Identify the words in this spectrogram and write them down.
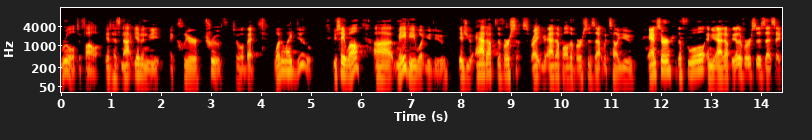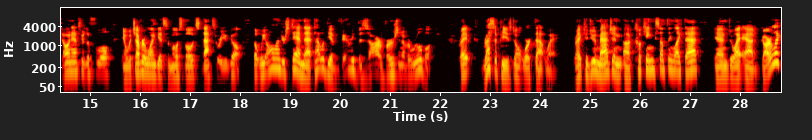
rule to follow, it has not given me a clear truth to obey. What do I do? You say, well, uh, maybe what you do is you add up the verses, right? You add up all the verses that would tell you answer the fool, and you add up the other verses that say don't answer the fool, and whichever one gets the most votes, that's where you go. But we all understand that that would be a very bizarre version of a rule book, right? Recipes don't work that way, right? Could you imagine uh, cooking something like that? And do I add garlic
